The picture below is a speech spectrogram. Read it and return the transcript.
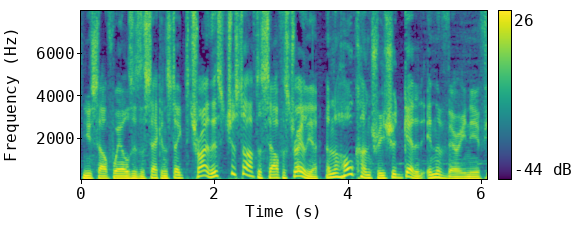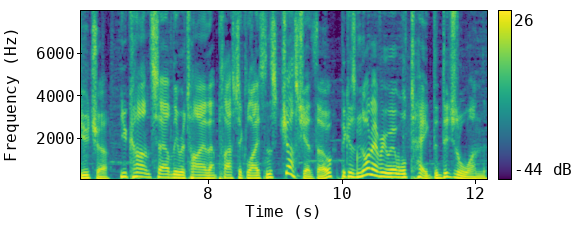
New South Wales is the second state to try this just after South Australia, and the whole country should get it in the very near future. You can't sadly retire that plastic license just yet though, because not everywhere will take the digital one.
